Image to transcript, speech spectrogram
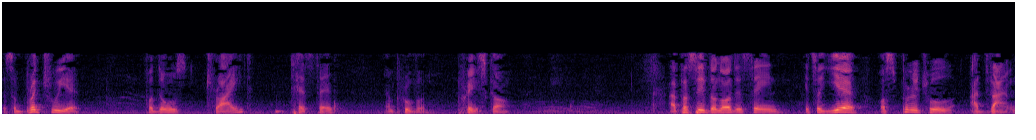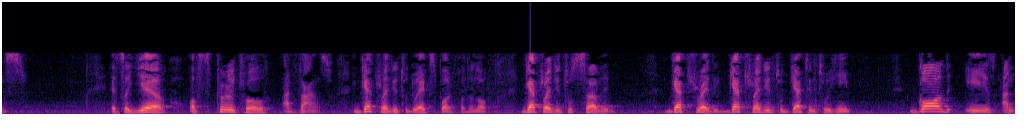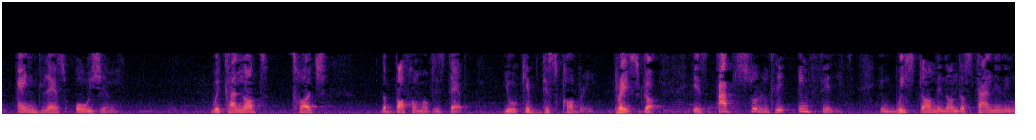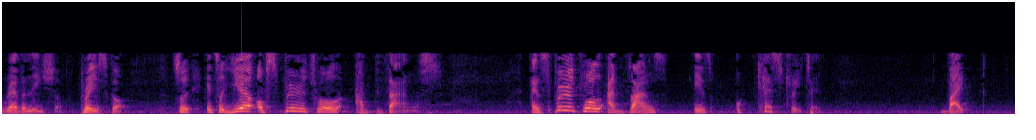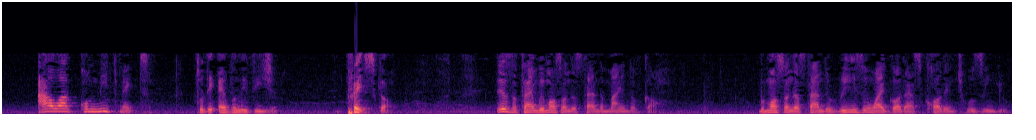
It's a breakthrough year for those tried, tested, and proven. Praise God. I perceive the Lord is saying it's a year of spiritual advance. It's a year of spiritual advance. Get ready to do exploit for the Lord. Get ready to serve Him. Get ready. Get ready to get into Him. God is an endless ocean. We cannot touch the bottom of His depth. You will keep discovering. Praise God. Is absolutely infinite in wisdom, in understanding, in revelation. Praise God. So it's a year of spiritual advance. And spiritual advance is orchestrated by our commitment to the heavenly vision. Praise God. This is the time we must understand the mind of God. We must understand the reason why God has called and chosen you.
